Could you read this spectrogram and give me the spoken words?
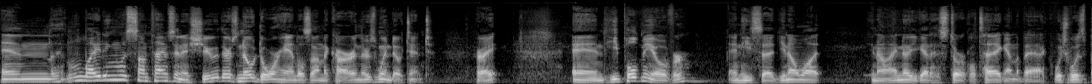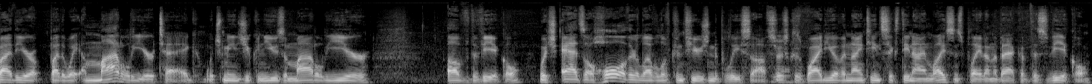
and lighting was sometimes an issue. There's no door handles on the car, and there's window tint, right? And he pulled me over, and he said, "You know what? You know, I know you got a historical tag on the back, which was by the year, by the way, a model year tag, which means you can use a model year of the vehicle, which adds a whole other level of confusion to police officers. Because why do you have a 1969 license plate on the back of this vehicle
